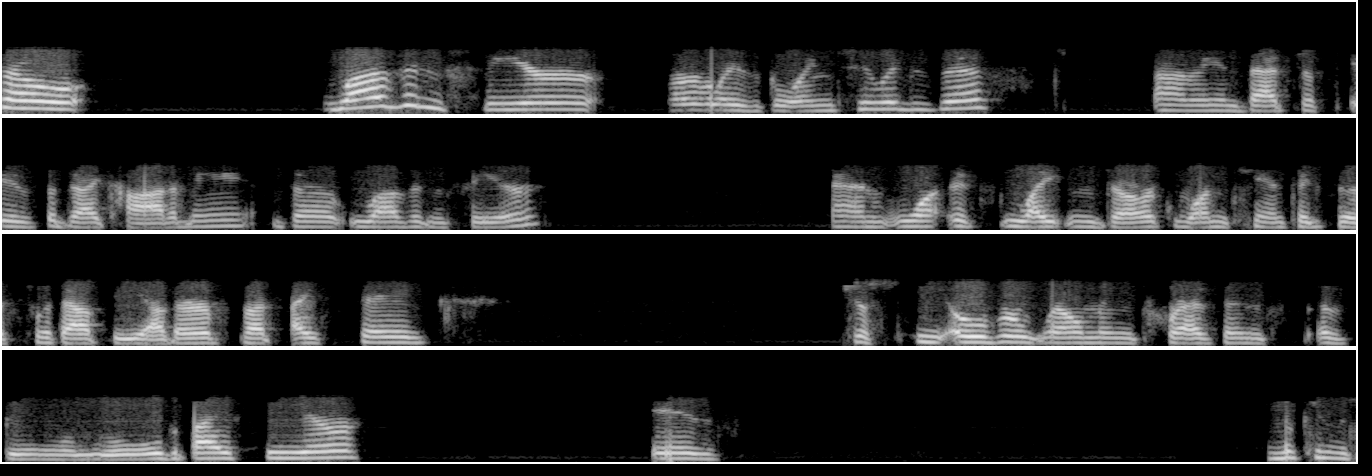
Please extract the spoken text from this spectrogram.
so love and fear are always going to exist. I mean, that just is the dichotomy, the love and fear. And what it's light and dark, one can't exist without the other, but I think just the overwhelming presence of being ruled by fear is you can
